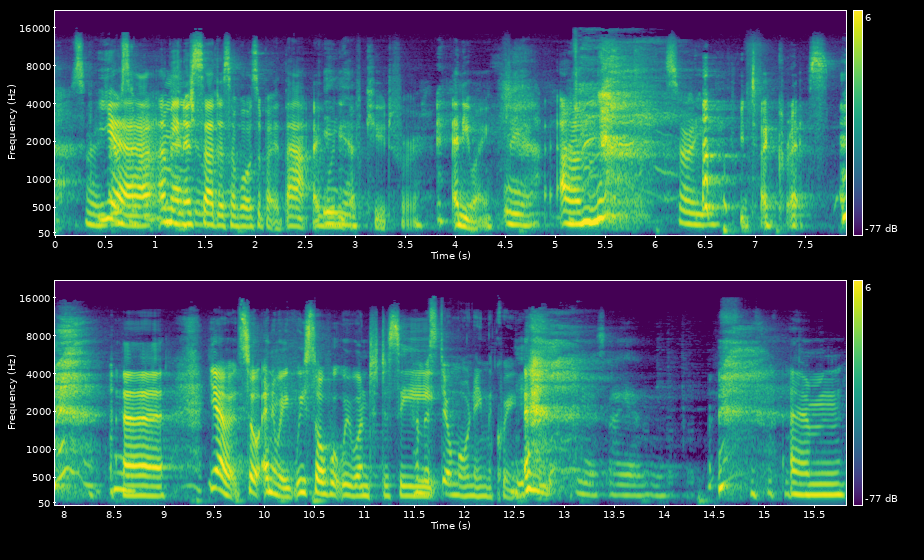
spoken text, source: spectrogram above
Sorry. that was a yeah, I mean, as joke. sad as I was about that, I wouldn't Yeah. have queued for. Anyway. Yeah. Um, Sorry. we digress. Uh, yeah. So anyway, we saw what we wanted to see. and they're still mourning the queen yes, I am. Um,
